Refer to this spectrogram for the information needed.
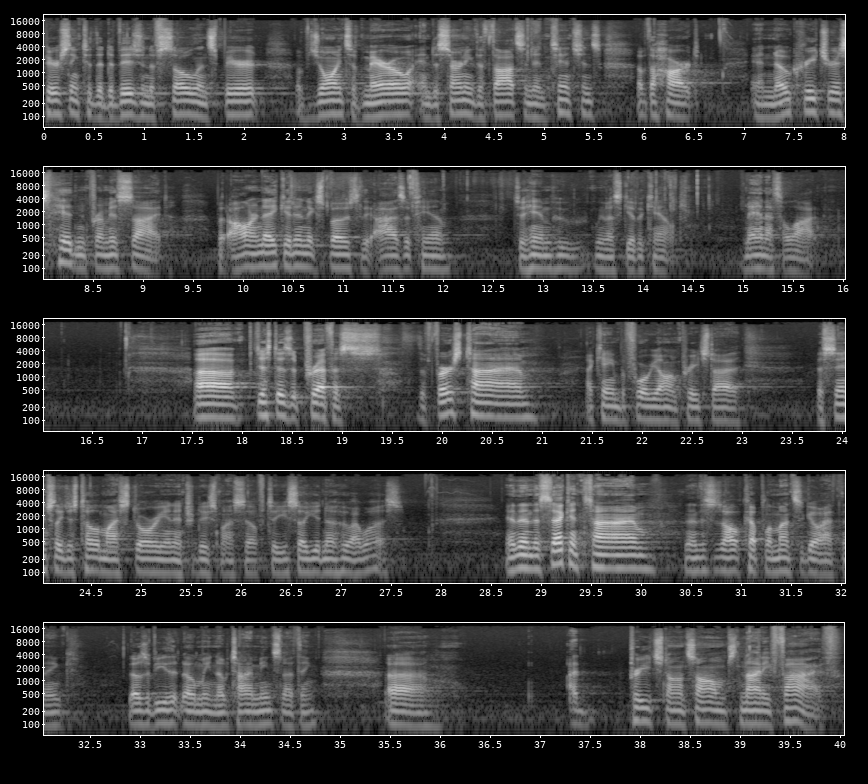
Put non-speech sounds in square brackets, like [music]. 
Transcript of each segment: piercing to the division of soul and spirit, of joints, of marrow, and discerning the thoughts and intentions of the heart and no creature is hidden from his sight, but all are naked and exposed to the eyes of him, to him who we must give account. Man, that's a lot. Uh, just as a preface, the first time I came before y'all and preached, I essentially just told my story and introduced myself to you so you'd know who I was. And then the second time, and this is all a couple of months ago, I think. Those of you that know me know time means nothing. Uh, I preached on Psalms 95,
